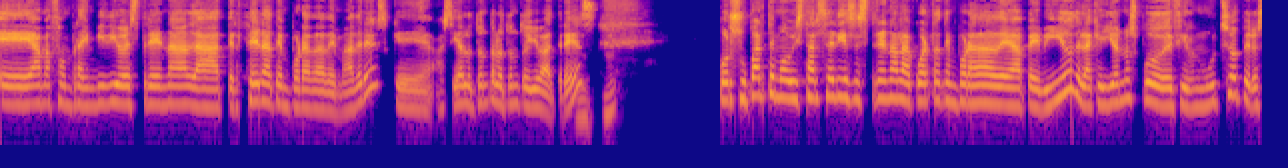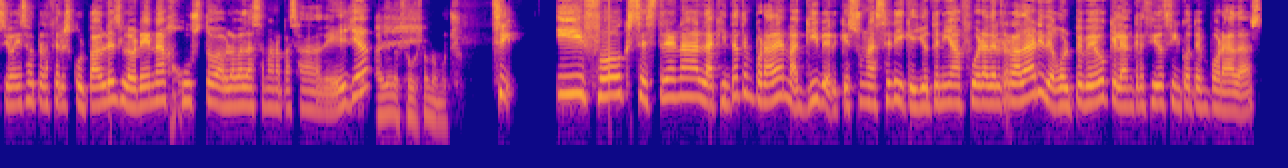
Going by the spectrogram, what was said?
eh, Amazon Prime Video estrena la tercera temporada de Madres, que así a lo tonto, a lo tonto lleva tres. Uh -huh. Por su parte, Movistar Series estrena la cuarta temporada de AP Bio, de la que yo no os puedo decir mucho, pero si vais al Placeres Culpables, Lorena justo hablaba la semana pasada de ella. A ella le está gustando mucho. Sí. Y Fox estrena la quinta temporada de MacGyver, que es una serie que yo tenía fuera del radar y de golpe veo que le han crecido cinco temporadas.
